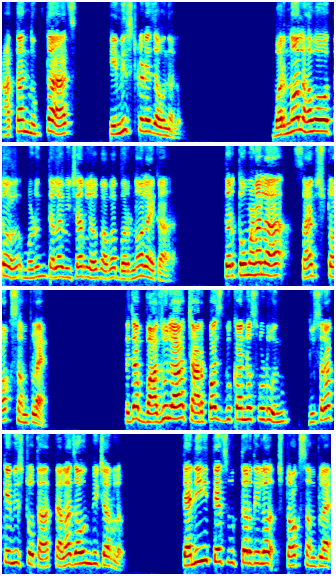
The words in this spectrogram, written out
आता नुकताच केमिस्टकडे जाऊन आलो. बर्नॉल हवं होतं म्हणून त्याला विचारलं बाबा बर्नॉल आहे का? तर तो म्हणाला साहेब स्टॉक संपलाय. त्याच्या बाजूला चार पाच दुकानं सोडून दुसरा केमिस्ट होता त्याला जाऊन विचारलं. त्यांनी तेच उत्तर दिलं स्टॉक संपलाय.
